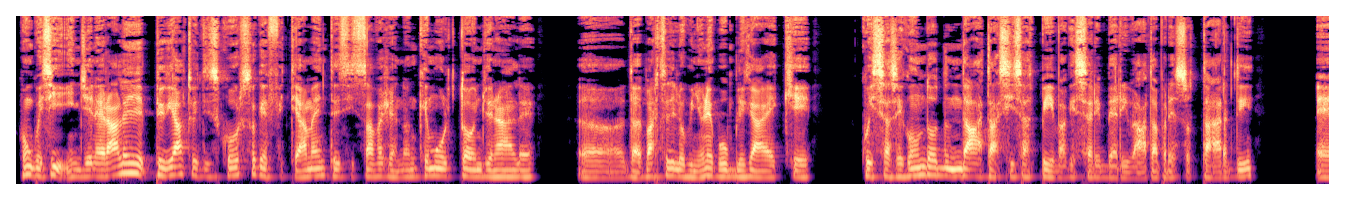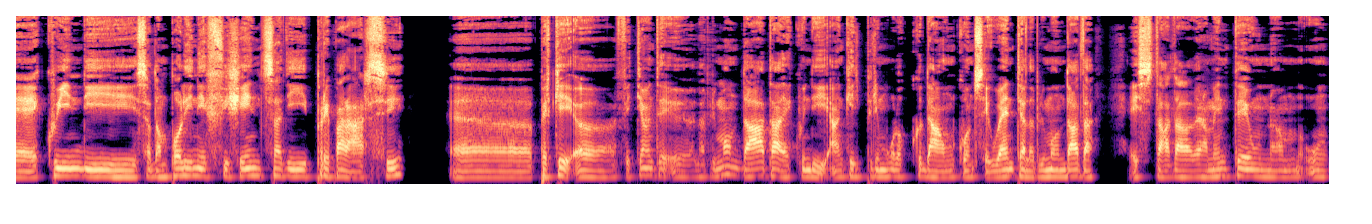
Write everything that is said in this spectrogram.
comunque sì, in generale più che altro il discorso che effettivamente si sta facendo anche molto in generale uh, da parte dell'opinione pubblica è che questa seconda ondata si sapeva che sarebbe arrivata presto o tardi e quindi è stata un po' l'inefficienza di prepararsi eh, perché uh, effettivamente uh, la prima ondata e quindi anche il primo lockdown conseguente alla prima ondata è stata veramente un, un,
